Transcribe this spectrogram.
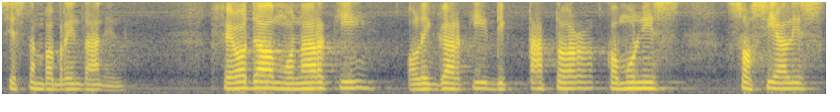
sistem pemerintahan ini. Feodal, monarki, oligarki, diktator, komunis, sosialis,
